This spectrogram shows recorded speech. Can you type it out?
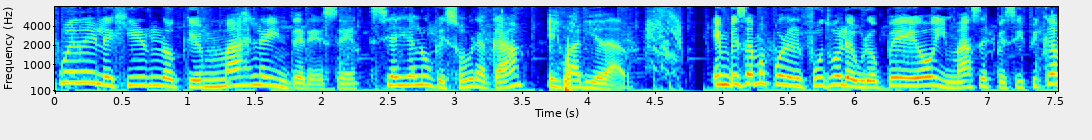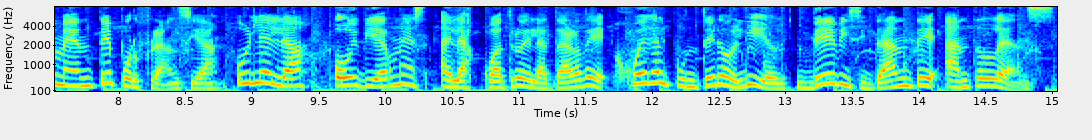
puede elegir lo que más le interese. Si hay algo que sobra acá, es variedad. Empezamos por el fútbol europeo y más específicamente por Francia. Hoy viernes a las 4 de la tarde juega el puntero Lille de visitante ante Lens.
